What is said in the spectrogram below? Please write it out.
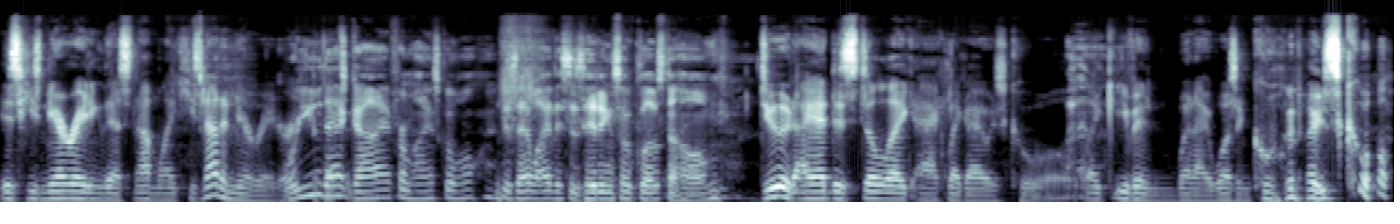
Is he's narrating this, and I'm like, he's not a narrator. Were you that guy from high school? Is that why this is hitting so close to home? dude i had to still like act like i was cool. Like even when i wasn't cool in high school.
